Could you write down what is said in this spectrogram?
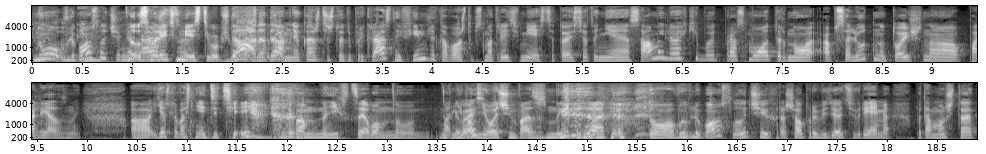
Ну, в любом случае, мне ну, кажется... смотреть вместе, в общем. Да, да, да. Мне кажется, что это прекрасный фильм для того, чтобы смотреть вместе. То есть это не самый легкий будет просмотр, но абсолютно точно полезный. Uh, если у вас нет детей, или вам на них в целом, ну, они вам не очень важны, то вы в любом случае хорошо проведете время. Потому что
